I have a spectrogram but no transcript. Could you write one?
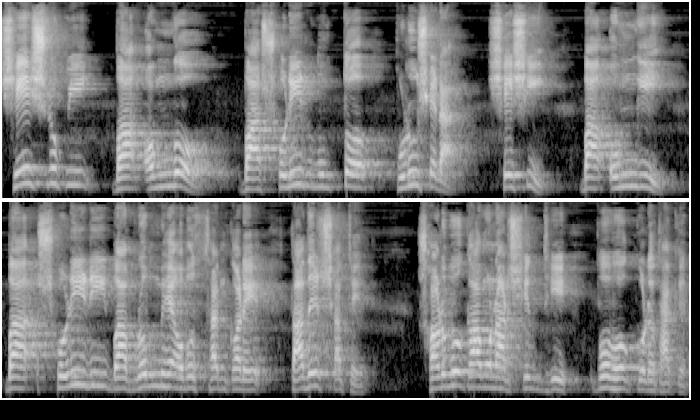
শেষরূপী বা অঙ্গ বা শরীর মুক্ত পুরুষেরা শেষী বা অঙ্গী বা শরীরই বা ব্রহ্মে অবস্থান করে তাদের সাথে সর্বকামনার সিদ্ধি উপভোগ করে থাকেন।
